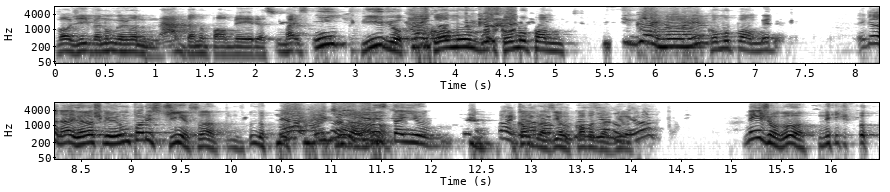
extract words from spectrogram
Valdívia não ganhou nada no Palmeiras, mas incrível como, como o Palmeiras Se ganhou, hein? como o Palmeiras. Nada, ganhou, acho que ganhou um paulistinha só. No, Não, não no. Paulista e um- Ah, Copa do Brasil, Copa do Brasil. ganhou? Nem jogou, nem jogou,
